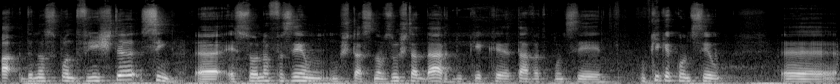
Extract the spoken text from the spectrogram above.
Ah, do nosso ponto de vista, sim. é só não fazer um, um, estado, um ar do que é que estava a acontecer o que é que aconteceu uh,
